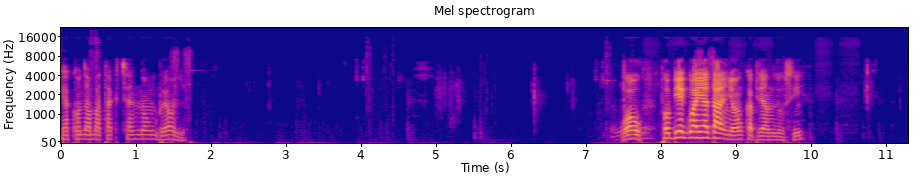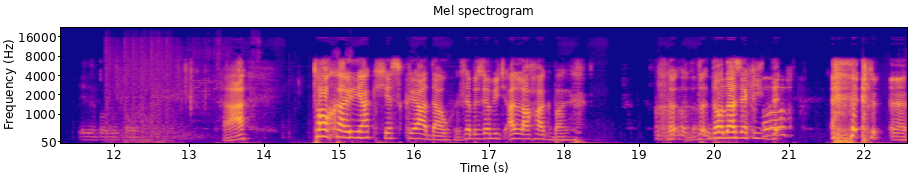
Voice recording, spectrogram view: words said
Jak ona ma tak celną broń? Wow, pobiegła jadalnią, kapitan Lucy. Jeden pobiegł. A? Tochar jak się skradał, żeby zrobić Allah Akbar. Do, do, do nas jakiś de,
